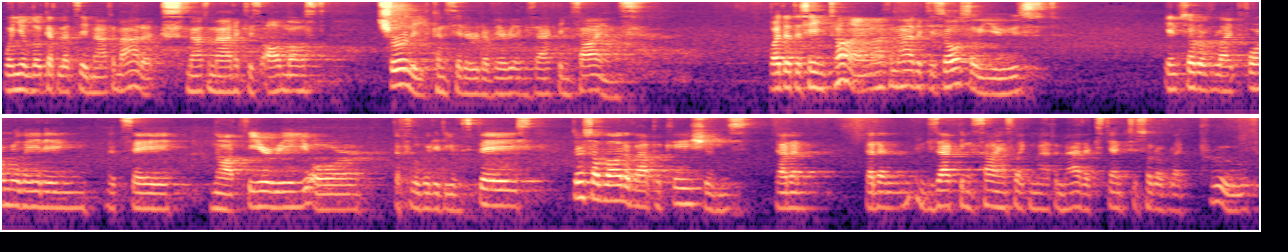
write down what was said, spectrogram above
When you look at, let's say, mathematics, mathematics is almost surely considered a very exacting science. But at the same time, mathematics is also used in sort of like formulating, let's say, knot theory or the fluidity of space. There's a lot of applications that an, that an exacting science like mathematics tend to sort of like prove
